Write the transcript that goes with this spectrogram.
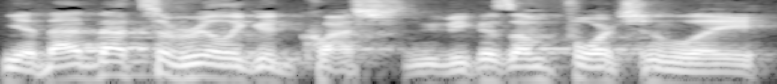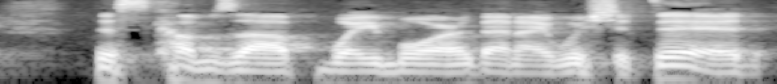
Yeah, that, that's a really good question because unfortunately, this comes up way more than I wish it did.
